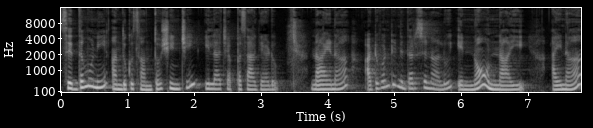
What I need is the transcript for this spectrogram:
సిద్ధముని అందుకు సంతోషించి ఇలా చెప్పసాగాడు. నాయన అటువంటి నిదర్శనాలు ఎన్నో ఉన్నాయి. అయినా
